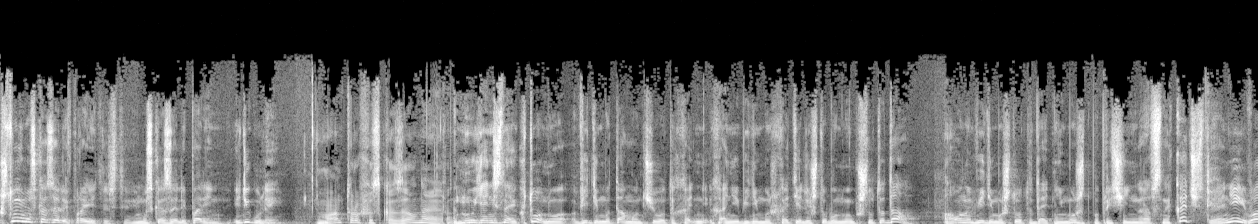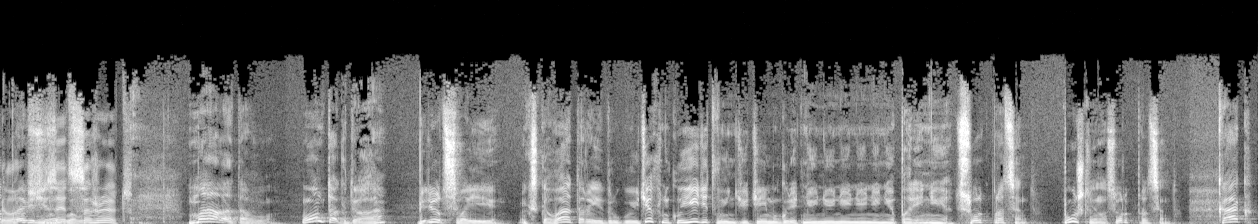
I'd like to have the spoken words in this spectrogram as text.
Что ему сказали в правительстве? Ему сказали, парень, иди гуляй. Мантуров и сказал, наверное. Ну, я не знаю, кто, но, видимо, там он чего-то... Они, видимо, хотели, чтобы он им что-то дал. А он им, видимо, что-то дать не может по причине нравственных качеств. И они его отправили Беларуси на за это сажают. Мало того, он тогда берет свои экскаваторы и другую технику и едет в Индию. Те ему говорят, не-не-не-не-не, парень, нет, 40%. Пошлина 40%. Как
